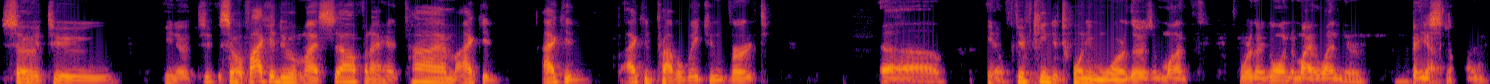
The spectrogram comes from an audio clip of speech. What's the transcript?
So to you know, to, so if I could do it myself and I had time, I could, I could, I could probably convert, uh, you know, 15 to 20 more of those a month where they're going to my lender based yeah. on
